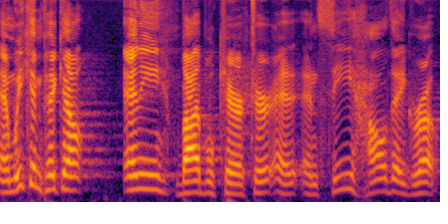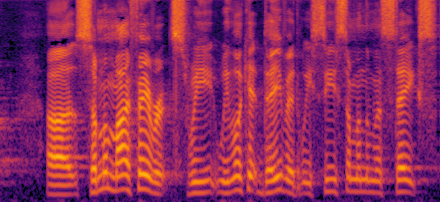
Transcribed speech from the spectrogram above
And we can pick out any Bible character and, and see how they grow. Uh, some of my favorites, we, we look at David, we see some of the mistakes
